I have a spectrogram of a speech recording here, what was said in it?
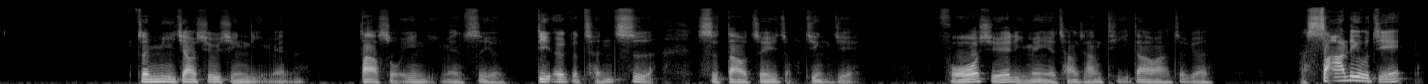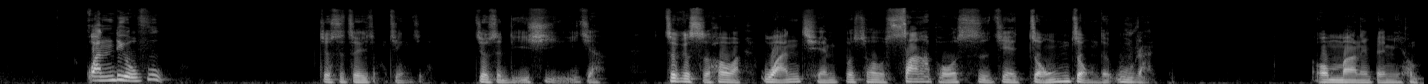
在密教修行里面呢，大手印里面是有第二个层次，是到这一种境界。佛学里面也常常提到啊，这个杀六劫，观六腹，就是这一种境界，就是离系瑜伽。这个时候啊，完全不受娑婆世界种种的污染。Om Mani Padme Hum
